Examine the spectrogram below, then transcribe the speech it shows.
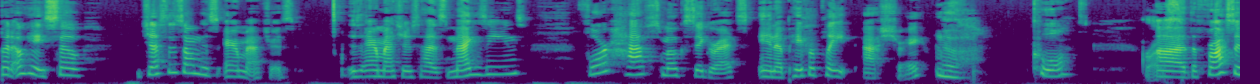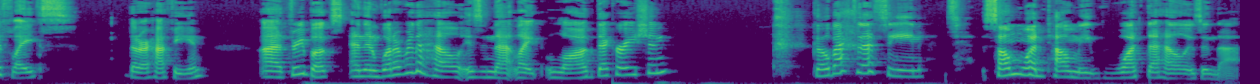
But okay, so Jess is on this air mattress. This air mattress has magazines, four half smoked cigarettes in a paper plate ashtray, Ugh. Cool. Gross. uh, the Frosted Flakes that are half eaten, uh, three books, and then whatever the hell is in that like log decoration. Go back to that scene. Someone tell me what the hell is in that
